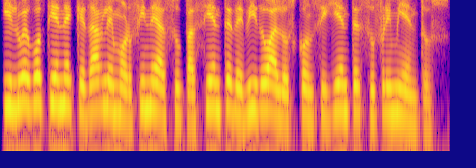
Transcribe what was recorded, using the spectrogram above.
y luego tiene que darle morfine a su paciente debido a los consiguientes sufrimientos.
